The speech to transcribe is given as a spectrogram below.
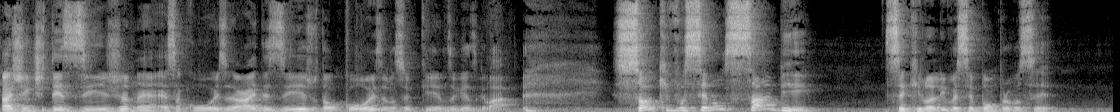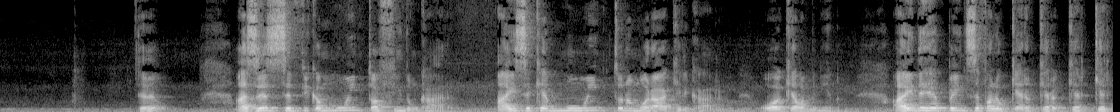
a gente deseja, né, essa coisa, ah, desejo tal coisa, não sei o que, não sei o que, não sei lá. Só que você não sabe se aquilo ali vai ser bom para você. Entendeu? Às vezes você fica muito afim de um cara. Aí você quer muito namorar aquele cara ou aquela menina. Aí de repente você fala, eu quero, quero, quero, quero,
